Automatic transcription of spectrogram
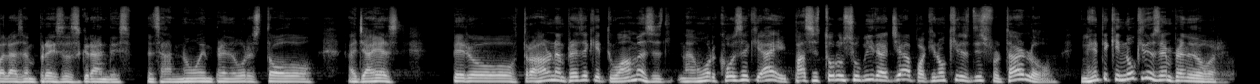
a las empresas grandes, pensar, no, emprendedores, todo, allá es. Pero trabajar en una empresa que tú amas es la mejor cosa que hay. Pases todo su vida allá porque no quieres disfrutarlo. La gente que no quiere ser emprendedor,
